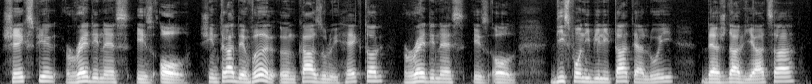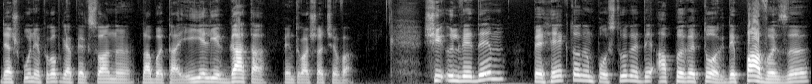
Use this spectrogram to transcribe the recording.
Shakespeare, readiness is all. Și într-adevăr, în cazul lui Hector, readiness is all. Disponibilitatea lui de a-și da viața, de a-și pune propria persoană la bătaie. El e gata pentru așa ceva. Și îl vedem pe Hector în postură de apărător, de pavăză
